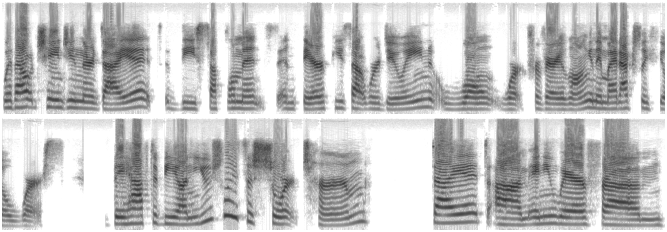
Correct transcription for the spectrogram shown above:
Without changing their diet, the supplements and therapies that we're doing won't work for very long and they might actually feel worse. They have to be on, usually, it's a short term diet, um, anywhere from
